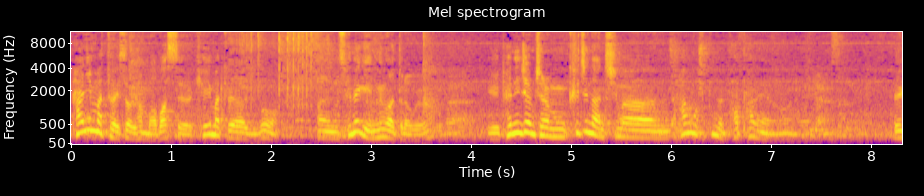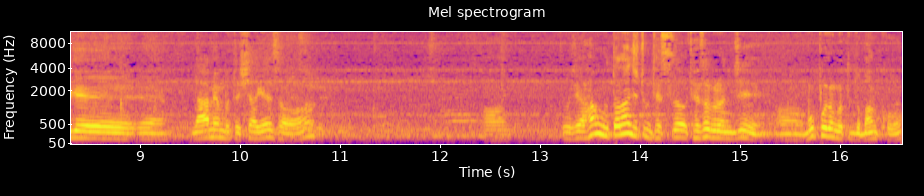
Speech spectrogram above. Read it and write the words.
한인 마트가 있어서 한번 와봤어요. K마트 해가지고 한 세네 개 있는 것 같더라고요. 편의점처럼 크진 않지만 한국 식품들 다 파네요. 되게 예, 라면부터 시작해서 어, 또 제가 한국 떠난 지 좀 됐어, 돼서 그런지 어, 못 보던 것들도 많고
